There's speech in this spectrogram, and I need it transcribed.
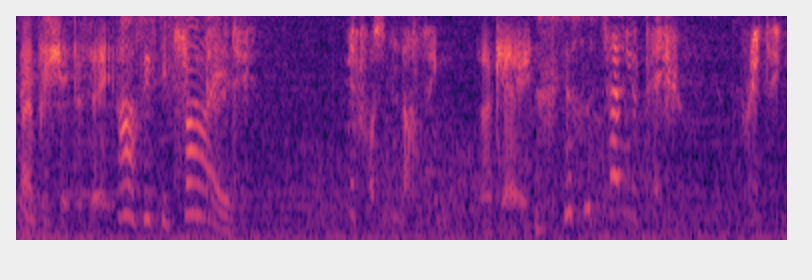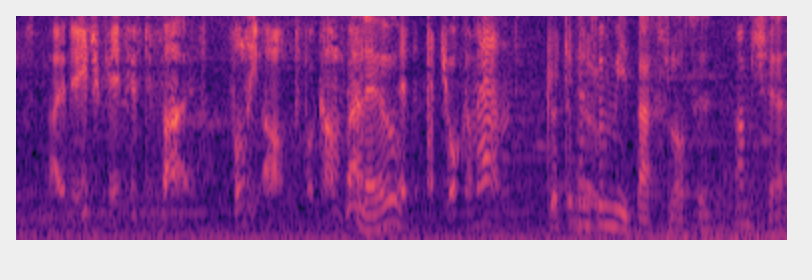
Thanks. appreciate the save. Ah, 55! It was nothing. Okay. Salutation. Greetings. I'm HK-55, fully armed for combat Hello. and at your command. Good to know. And for know. meatbag slaughter, I'm sure.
